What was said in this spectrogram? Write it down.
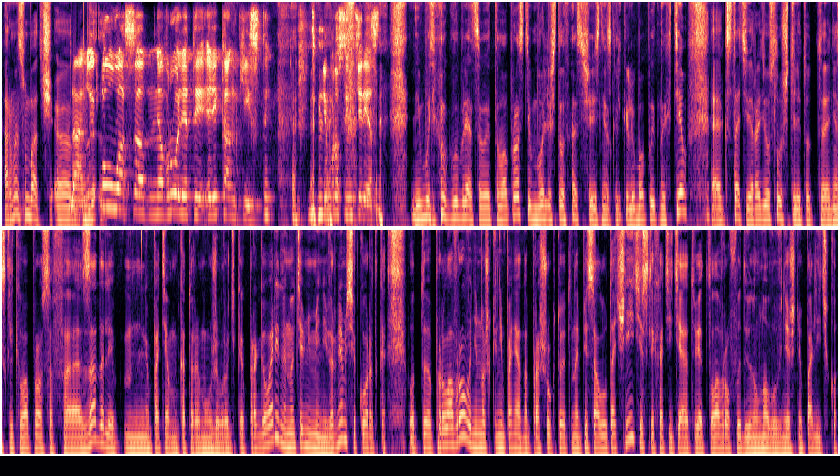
Армен Сумбатович... Э, да, ну и кто у вас э, в роли этой реконкисты? Мне просто интересно. Не будем углубляться в этот вопрос, тем более, что у нас еще есть несколько любопытных тем. Э, кстати, радиослушатели тут э, несколько вопросов э, задали по темам, которые мы уже вроде как проговорили, но тем не менее, вернемся коротко. Вот про Лаврова немножко непонятно, прошу, кто это написал, уточнить, если хотите ответ. Лавров выдвинул новую внешнюю политику.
